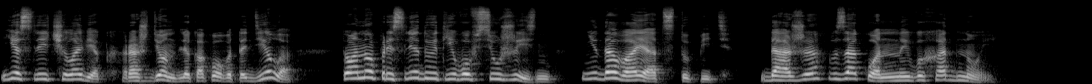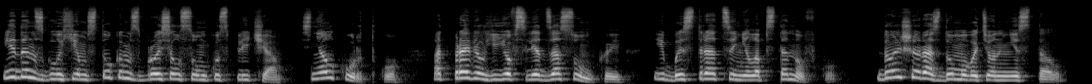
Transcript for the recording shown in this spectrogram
Если человек рожден для какого-то дела, то оно преследует его всю жизнь, не давая отступить, даже в законный выходной. Иден с глухим стуком сбросил сумку с плеча, снял куртку, отправил ее вслед за сумкой и быстро оценил обстановку. Дольше раздумывать он не стал.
